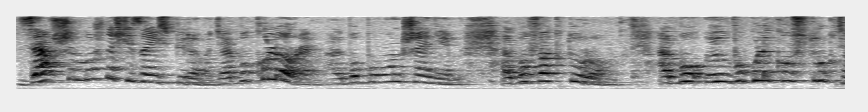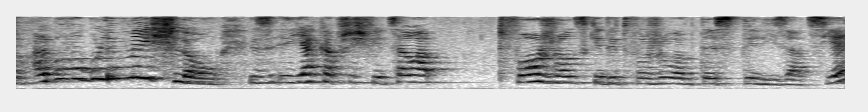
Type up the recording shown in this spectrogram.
Zawsze można się zainspirować albo kolorem, albo połączeniem, albo fakturą, albo y, w ogóle konstrukcją, albo w ogóle myślą, jaka przyświecała tworząc, kiedy tworzyłam te stylizacje.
